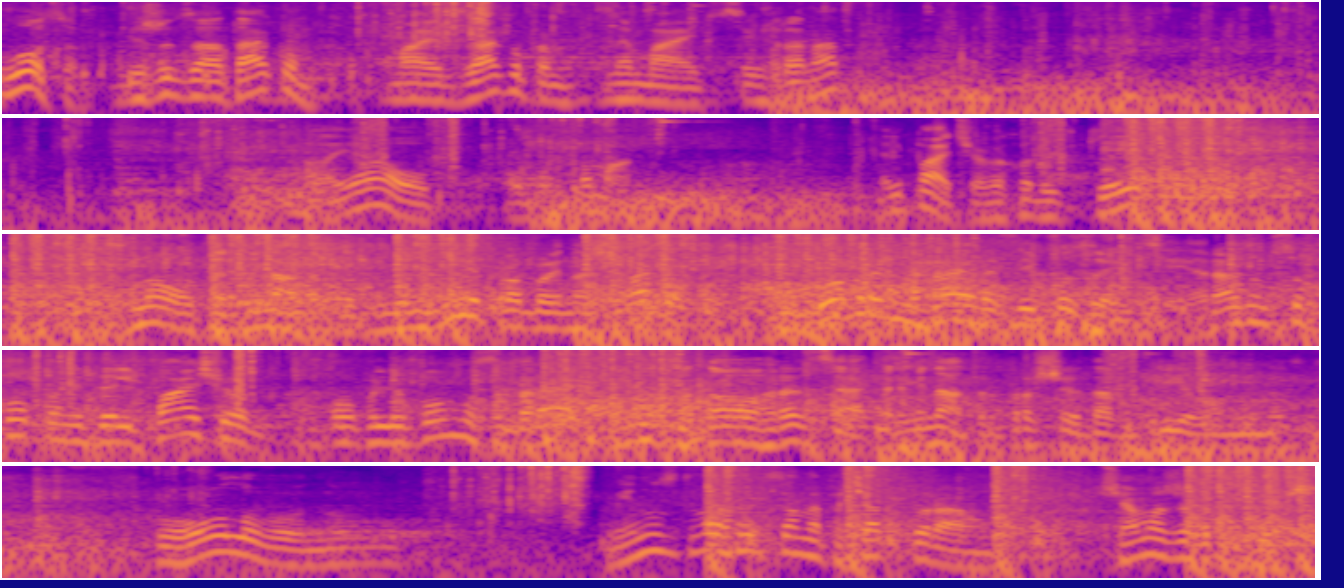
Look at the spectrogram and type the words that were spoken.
Лосов біжуть за атаку, мають закупи, не мають всіх гранат. Але я об, обох команд. Ельпачо виходить кейт. Знову термінатор тут мінді, пробує нашивати. Добре він грає на цій позиції. Разом з супортом від Ельпачо по-любому забирають мінус одного гравця. Термінатор прошив, дав гріло мінус в голову. Ну, мінус два гравця на початку раунду. Що може бути більше?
